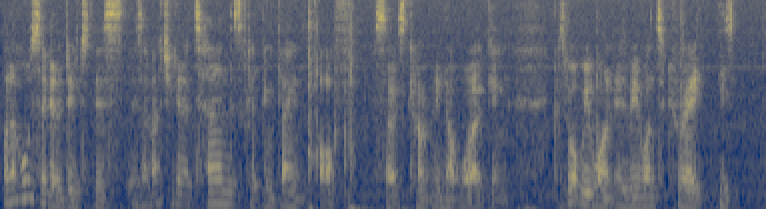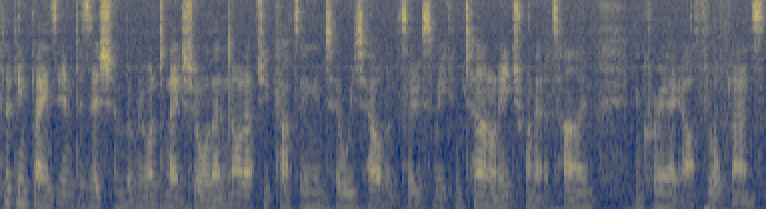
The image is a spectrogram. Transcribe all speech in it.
What I'm also going to do to this is I'm actually going to turn this clipping plane off so it's currently not working because what we want is we want to create these clipping planes in position but we want to make sure they're not actually cutting until we tell them to so we can turn on each one at a time and create our floor plans.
